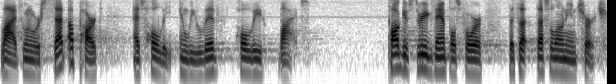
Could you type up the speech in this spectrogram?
lives, when we're set apart as holy and we live holy lives. Paul gives three examples for the Thessalonian church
